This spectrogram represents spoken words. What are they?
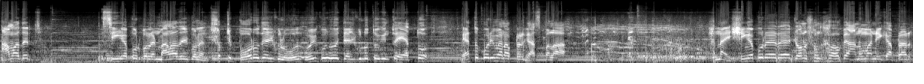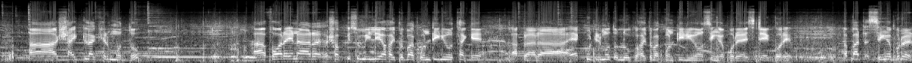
আমাদের সিঙ্গাপুর বলেন, বাংলাদেশ বলেন, সবচেয়ে বড় দেশগুলো ওই ওই দেশগুলোতেও কিন্তু এত এত পরিমাণ আপনার গাছপালা নাই। সিঙ্গাপুরের জনসংখ্যা হবে আনুমানিক আপনার ষাট লাখের মতো। ফরেনার সব কিছু মিলিয়ে হয়তো বা কন্টিনিউ থাকে আপনার এক কোটির মতো লোক হয়তো বা কন্টিনিউ সিঙ্গাপুরে স্টে করে। বাট সিঙ্গাপুরের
